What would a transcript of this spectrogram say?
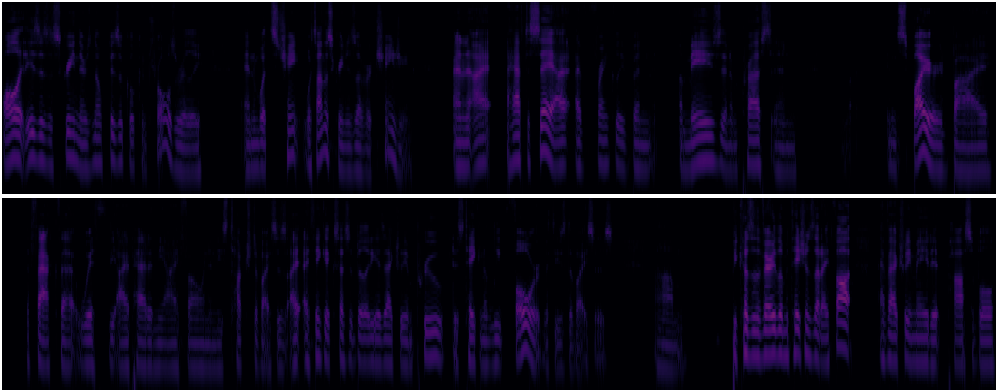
all it is is a screen. There's no physical controls really and what's cha- what's on the screen is ever changing. And I, I have to say, I, I've frankly been amazed and impressed and uh, inspired by the fact that with the iPad and the iPhone and these touch devices, I, I think accessibility has actually improved, has taken a leap forward with these devices. Um, because of the very limitations that I thought have actually made it possible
